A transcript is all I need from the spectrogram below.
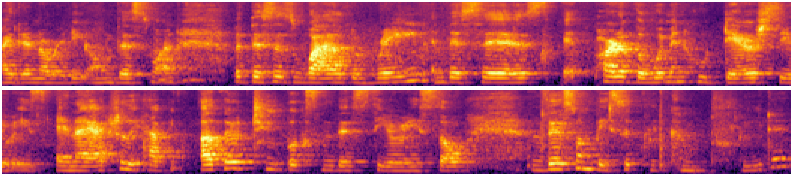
I didn't already own this one. But this is Wild Rain, and this is part of the Women Who Dare series. And I actually have the other two books in this series. So this one basically completed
